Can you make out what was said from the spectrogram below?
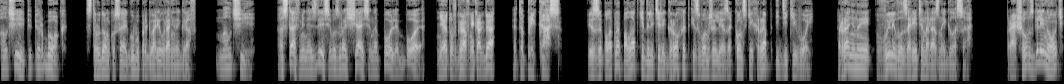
«Молчи, Пепербок!» — с трудом кусая губы, проговорил раненый граф. «Молчи. Оставь меня здесь и возвращайся на поле боя. Нет уж, граф, никогда. Это приказ. Из-за полотна палатки долетели грохот и звон железа, конский храп и дикий вой. Раненые выли в лазарете на разные голоса. «Прошу взглянуть!»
